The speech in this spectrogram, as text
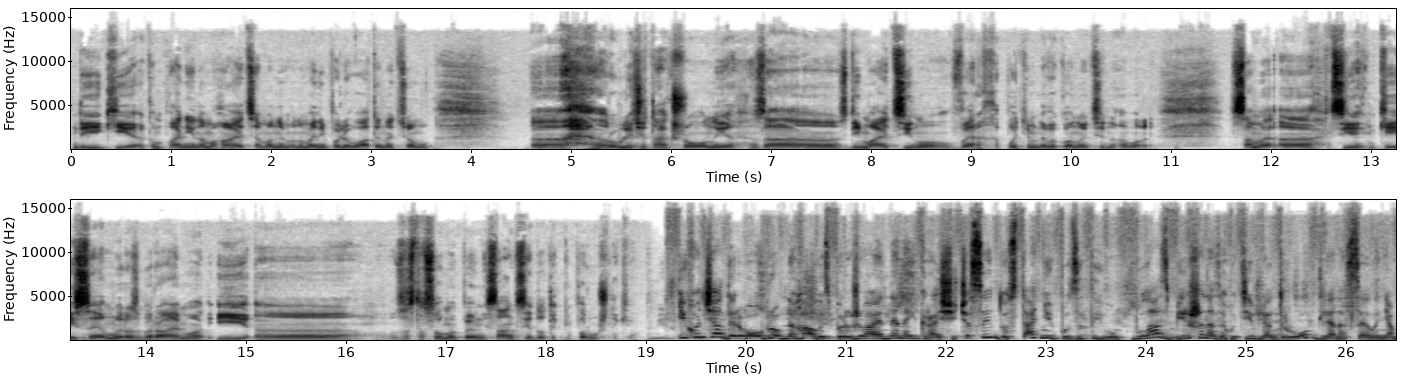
деякі компанії намагаються маніпулювати на цьому. Е, роблячи так, що вони за, е, здіймають ціну вверх, а потім не виконують ці договори. Саме е, ці кейси ми розбираємо і застосовуємо певні санкції до таких порушників. І хоча деревообробна галузь переживає не найкращі часи, достатньо й позитиву. Була збільшена заготівля дров для населення.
